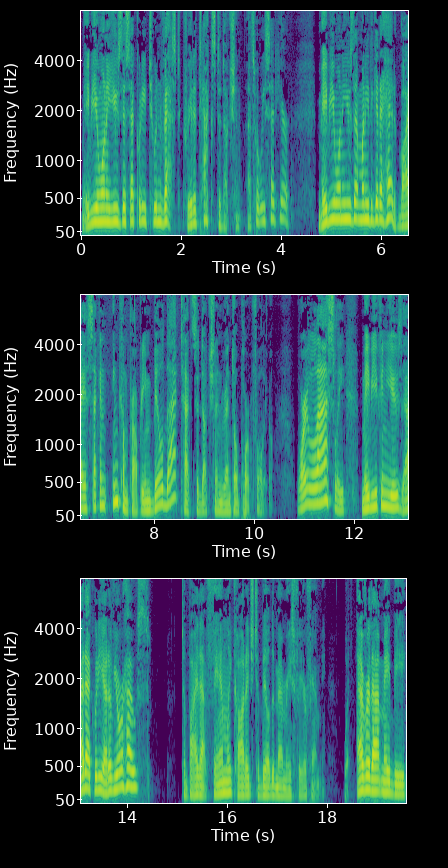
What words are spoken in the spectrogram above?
Maybe you want to use this equity to invest, create a tax deduction. That's what we said here. Maybe you want to use that money to get ahead, buy a second income property and build that tax deduction and rental portfolio. Or lastly, maybe you can use that equity out of your house to buy that family cottage to build the memories for your family. Whatever that may be,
